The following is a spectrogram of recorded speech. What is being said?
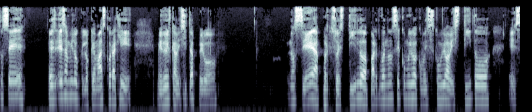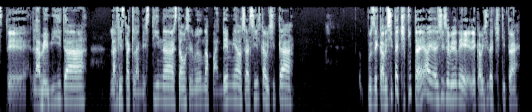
no sé, es, es a mí lo, lo que más coraje me dio el cabecita, pero no sé, aparte su estilo, aparte, bueno, no sé cómo iba, como dices, cómo iba vestido, este, la bebida, la fiesta clandestina, estamos en medio de una pandemia, o sea, sí, el cabecita, pues de cabecita chiquita, ¿eh? Ahí sí se vio de, de cabecita chiquita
